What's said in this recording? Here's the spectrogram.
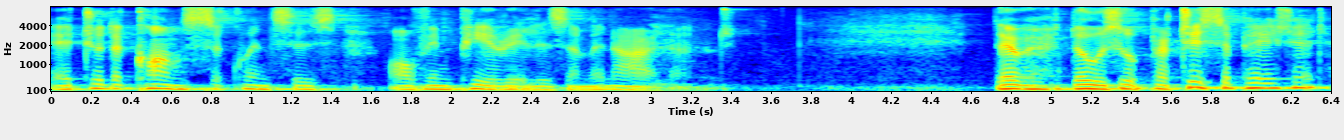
uh, to the consequences of imperialism in Ireland. There were those who participated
